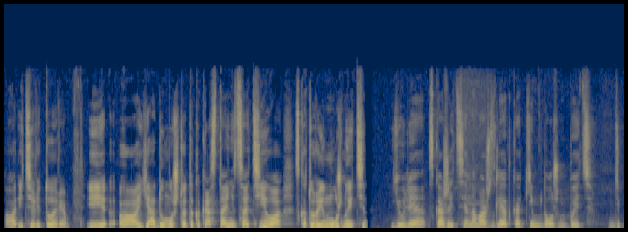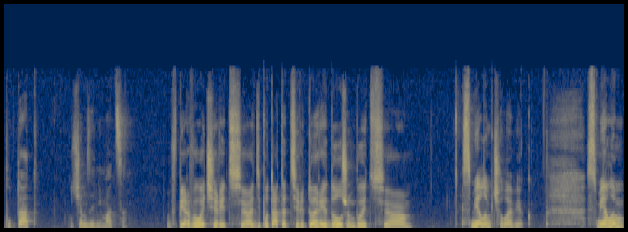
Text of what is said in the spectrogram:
а, и территориям. И а, я думаю, что это как раз та инициатива, с которой нужно идти. Юлия, скажите, на ваш взгляд, каким должен быть депутат и чем заниматься? В первую очередь, а, депутат от территории должен быть смелым человеком. Смелым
